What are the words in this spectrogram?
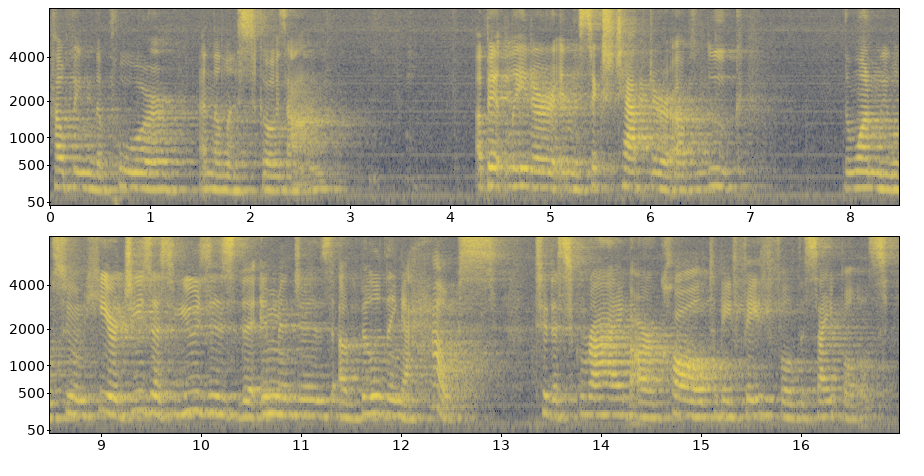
helping the poor, and the list goes on. A bit later in the sixth chapter of Luke, the one we will soon hear, Jesus uses the images of building a house to describe our call to be faithful disciples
